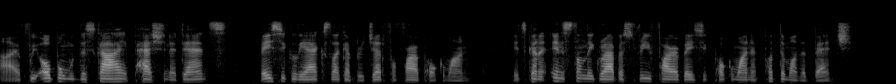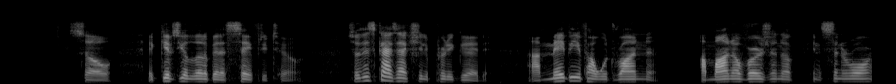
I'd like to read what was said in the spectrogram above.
Uh, if we open with this guy, Passionate Dance, basically acts like a Brigette for fire Pokemon. It's going to instantly grab us three fire basic Pokemon and put them on the bench. So it gives you a little bit of safety too. So this guy's actually pretty good. Uh, maybe if I would run a mono version of Incineroar,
